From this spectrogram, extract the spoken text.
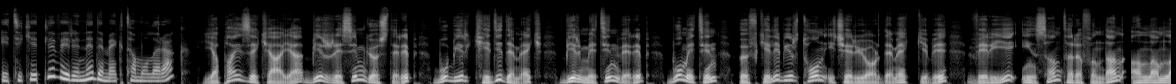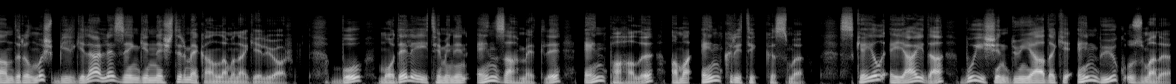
Etiketli veri ne demek tam olarak? Yapay zekaya bir resim gösterip bu bir kedi demek, bir metin verip bu metin öfkeli bir ton içeriyor demek gibi veriyi insan tarafından anlamlandırılmış bilgilerle zenginleştirmek anlamına geliyor. Bu, model eğitiminin en zahmetli, en pahalı ama en kritik kısmı. Scale AI da bu işin dünyadaki en büyük uzmanı.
